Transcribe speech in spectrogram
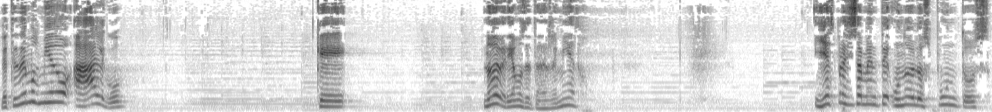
Le tenemos miedo a algo que no deberíamos de tenerle miedo. Y es precisamente uno de los puntos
